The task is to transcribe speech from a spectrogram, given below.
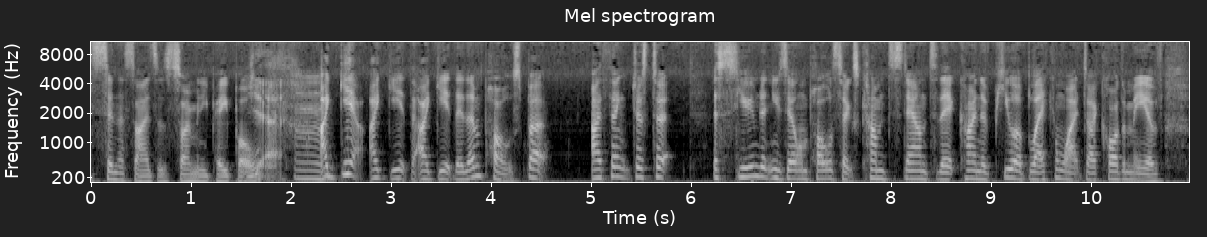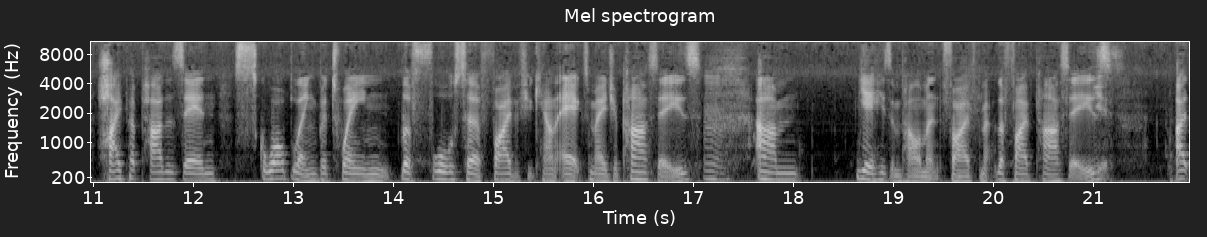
cynicizes so many people. yeah, I get, I get that, I get that impulse, but I think just to assume that New Zealand politics comes down to that kind of pure black and white dichotomy of hyper partisan squabbling between the four to five, if you count ACT, major parties. Um, yeah, he's in Parliament, five, the five parties. Yes. I,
